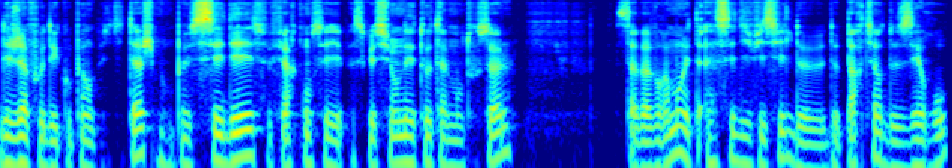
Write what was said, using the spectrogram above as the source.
déjà il faut découper en petites tâches, mais on peut s'aider, se faire conseiller. Parce que si on est totalement tout seul, ça va vraiment être assez difficile de, partir de zéro.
